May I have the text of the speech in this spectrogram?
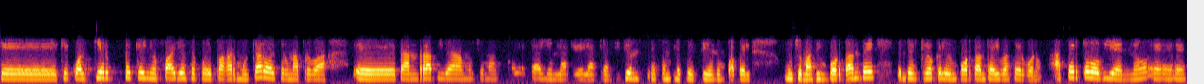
que, cualquier pequeño fallo se puede pagar muy caro al ser una prueba eh, tan rápida, mucho más corta y en la que las transiciones, por ejemplo, pues tienen un papel mucho más importante. Entonces creo que lo importante ahí va a ser, bueno, hacer todo bien, ¿no? Eh,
